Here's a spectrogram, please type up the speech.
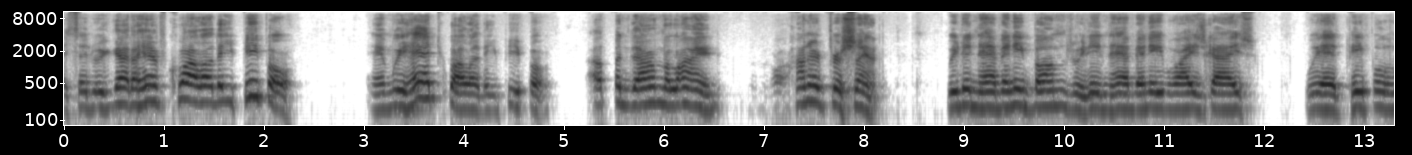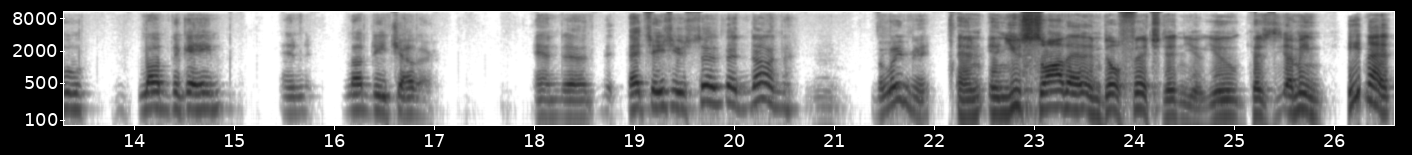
I said, we got to have quality people. And we had quality people up and down the line, 100%. We didn't have any bums. We didn't have any wise guys. We had people who loved the game and loved each other. And uh, that's easier said than done. Believe me. And and you saw that in Bill Fitch, didn't you? You because I mean he not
